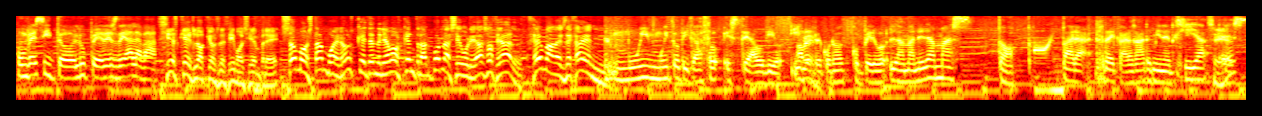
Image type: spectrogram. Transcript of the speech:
Un besito, Lupe, desde Álava. Si es que es lo que os decimos siempre, somos tan buenos que tendríamos que entrar por la seguridad social. Gema desde Jaén. muy, muy topicazo este audio y A lo ver. reconozco, pero la manera más top para recargar mi energía Sí. es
